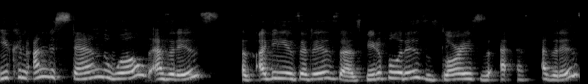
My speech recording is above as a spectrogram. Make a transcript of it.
you can understand the world as it is, as ugly as it is, as beautiful it is, as glorious as, as it is.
